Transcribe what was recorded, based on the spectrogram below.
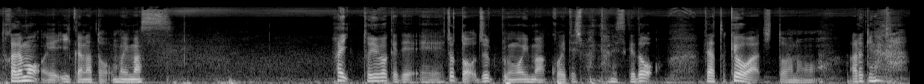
とかでも、えいいかなと思います。はい。というわけで、えー、ちょっと10分を今超えてしまったんですけど、で、あと今日はちょっとあの、歩きながら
